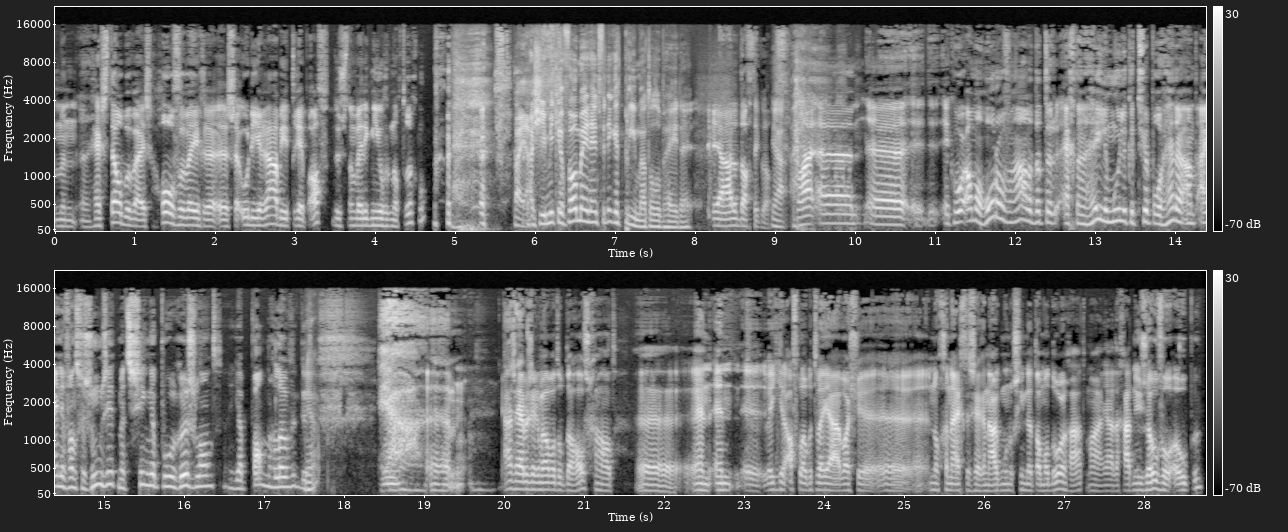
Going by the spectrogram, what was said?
mijn herstelbewijs halverwege Saoedi-Arabië trip af. Dus dan weet ik niet of ik nog terugkom. Nou ja, als je je microfoon meeneemt, vind ik het prima tot op heden. Ja, dat dacht ik wel. Ja. Maar eh, eh, ik hoor allemaal horrorverhalen dat er echt een hele moeilijke triple header aan het einde van het seizoen zit. Met Singapore, Rusland, Japan geloof ik. Dus, Ja. ja, ehm, ja, ze hebben zich wel wat op de hals gehaald. Eh, en en eh, weet je, de afgelopen twee jaar was je eh, nog geneigd te zeggen, nou ik moet nog zien dat het allemaal doorgaat. Maar ja, er gaat nu zoveel open.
